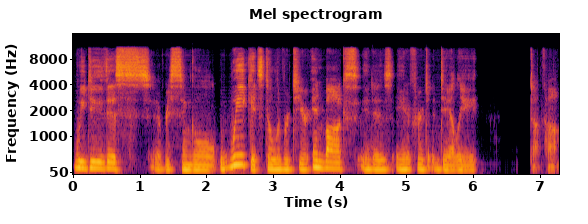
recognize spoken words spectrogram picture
We do this every single week. It's delivered to your inbox. It is adafruitdaily.com.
